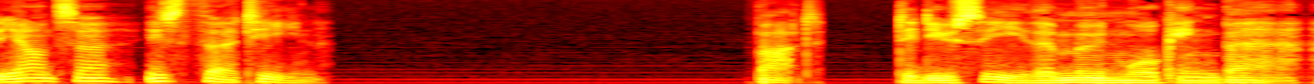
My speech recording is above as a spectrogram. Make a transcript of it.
The answer is 13. But did you see the moonwalking bear?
